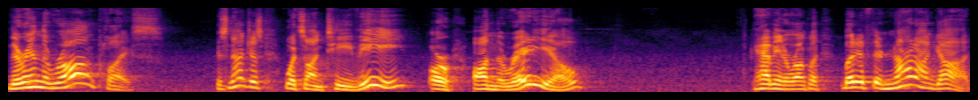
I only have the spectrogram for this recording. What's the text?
They're in the wrong place. It's not just what's on TV or on the radio, having a wrong place, but if they're not on God,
